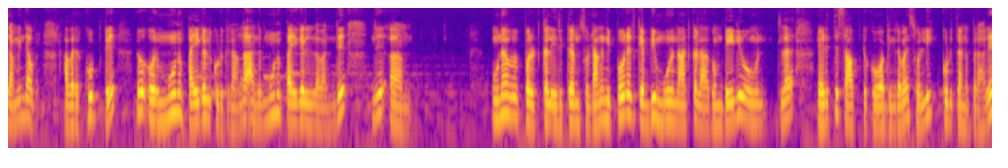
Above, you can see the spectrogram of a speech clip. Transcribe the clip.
ஜமீன்தார் அவர் அவரை கூப்பிட்டு ஒரு மூணு பைகள் கொடுக்குறாங்க. அந்த மூணு பைகளில் வந்து வந்து உணவுப் பொருட்கள் இருக்குன்னு சொல்கிறாங்க நீ போகிறதுக்கு எப்படியும் மூணு நாட்கள் ஆகும்? டெய்லி ஒவ்வொன்றில் எடுத்து சாப்பிட்டுக்கோ அப்படிங்கிற மாதிரி சொல்லி கொடுத்து அனுப்புகிறாரு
